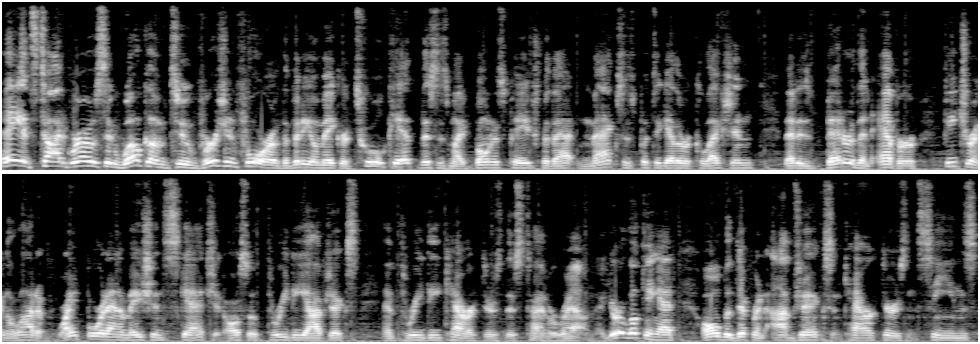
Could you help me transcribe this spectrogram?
Hey, it's Todd Gross, and welcome to version 4 of the Video Maker Toolkit. This is my bonus page for that. Max has put together a collection that is better than ever, featuring a lot of whiteboard animation sketch and also 3D objects and 3D characters this time around. Now, you're looking at all the different objects and characters and scenes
